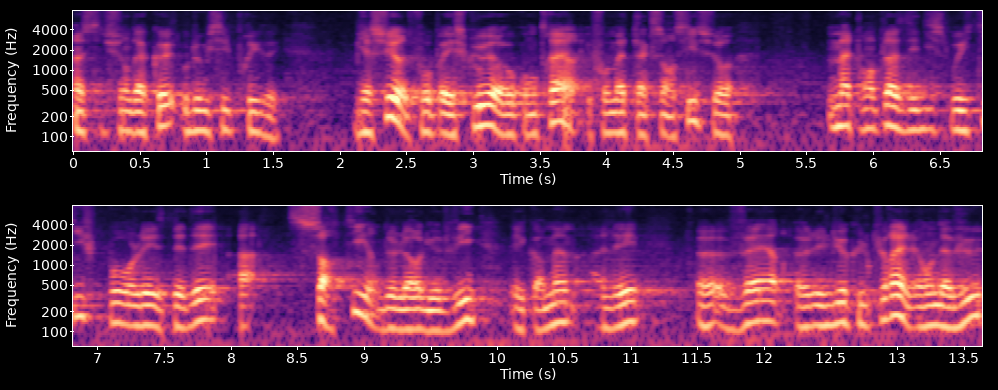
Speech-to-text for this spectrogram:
institution d'accueil ou domicile privé. Bien sûr, il ne faut pas exclure, au contraire, il faut mettre l'accent aussi sur mettre en place des dispositifs pour les aider à sortir de leur lieu de vie et quand même aller euh, vers euh, les lieux culturels. Et on a vu,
